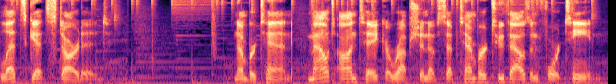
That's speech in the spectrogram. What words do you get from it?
Let's get started. Number 10. Mount Ontake eruption of September 2014.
